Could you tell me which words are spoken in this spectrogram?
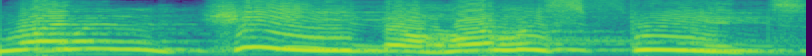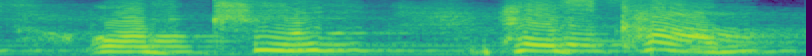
when he, the Holy Spirit of truth, has come,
